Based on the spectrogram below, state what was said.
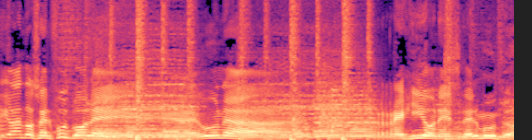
Llevándose el fútbol en algunas regiones del mundo.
